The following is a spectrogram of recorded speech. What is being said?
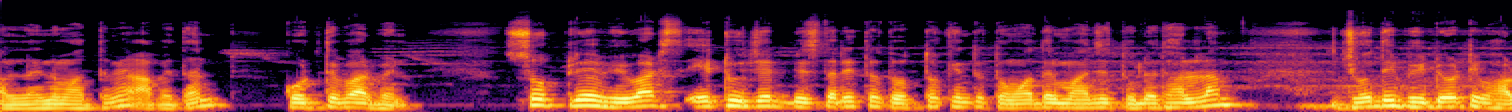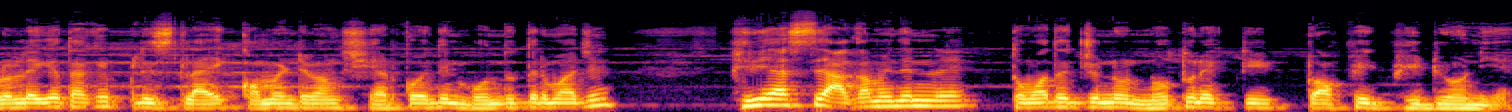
অনলাইনের মাধ্যমে আবেদন করতে পারবেন। সো প্রিয় ভিউয়ার্স এ টু জেড বিস্তারিত তথ্য কিন্তু তোমাদের মাঝে তুলে ধরলাম। যদি ভিডিওটি ভালো লেগে থাকে, প্লিজ লাইক, কমেন্ট এবং শেয়ার করে দিন বন্ধুদের মাঝে। ফিরে আসছে আগামী দিনে তোমাদের জন্য নতুন একটি টপিক ভিডিও নিয়ে।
